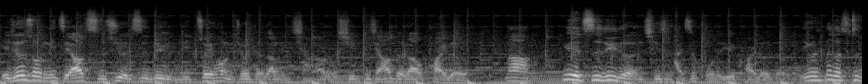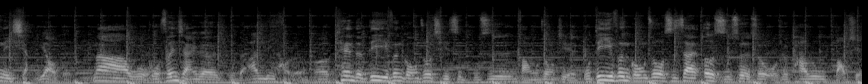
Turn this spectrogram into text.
也就是说，你只要持续的自律，你最后你就会得到你想要的幸福，你想要得到快乐。那越自律的人，其实还是活得越快乐的，因为那个是你想要的。那我我分享一个我的案例好了。呃，Ken 的第一份工作其实不是房屋中介，我第一份工作是在二十岁的时候我就踏入保险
